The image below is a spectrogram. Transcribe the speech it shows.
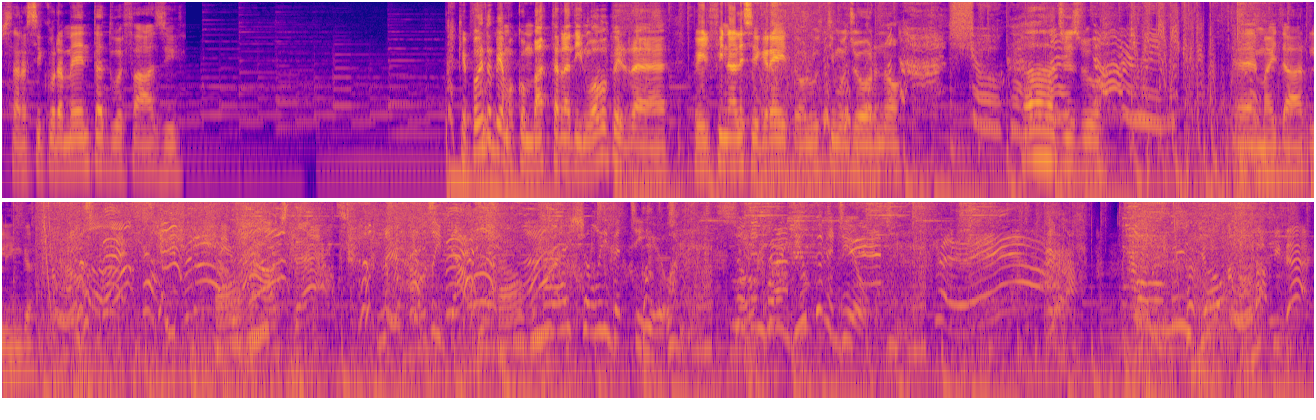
Sarà sicuramente a due fasi. Che poi dobbiamo combatterla di nuovo per, eh, per il finale segreto, l'ultimo giorno. Ah, Gesù. Eh, my darling. I shall leave it to you. So then what are you gonna do? Copy that.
